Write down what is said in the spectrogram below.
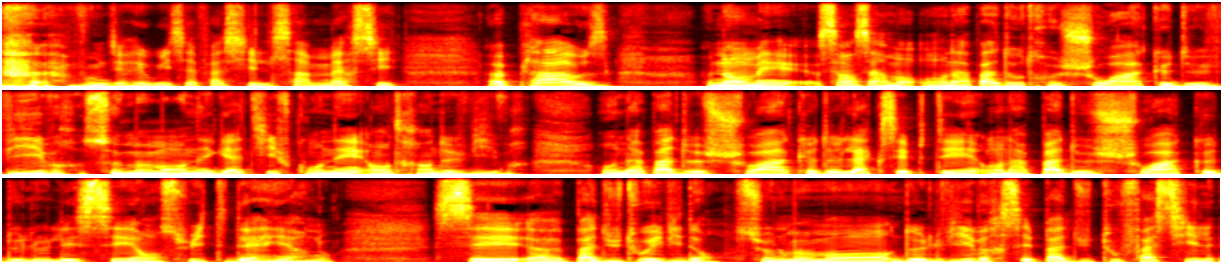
vous me direz oui c'est facile ça, merci. Applause. Non, mais sincèrement, on n'a pas d'autre choix que de vivre ce moment négatif qu'on est en train de vivre. On n'a pas de choix que de l'accepter, on n'a pas de choix que de le laisser ensuite derrière nous. C'est euh, pas du tout évident. Sur le moment de le vivre, c'est pas du tout facile.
